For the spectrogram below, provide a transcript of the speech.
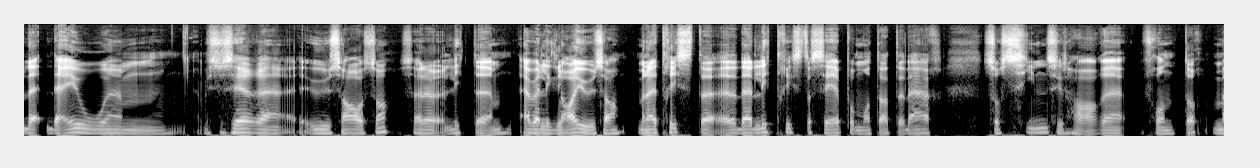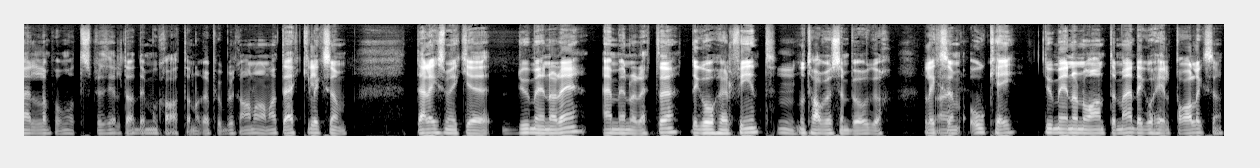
det, det er jo um, Hvis du ser eh, USA også, så er det litt eh, Jeg er veldig glad i USA, men det er, trist, eh, det er litt trist å se på en måte at det er så sinnssykt harde fronter mellom på en måte spesielt da demokratene og republikanerne. At det er ikke liksom Det er liksom ikke Du mener det, jeg mener dette, det går helt fint, nå tar vi oss en burger. Liksom, ok, du mener noe annet enn meg, det går helt bra, liksom.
